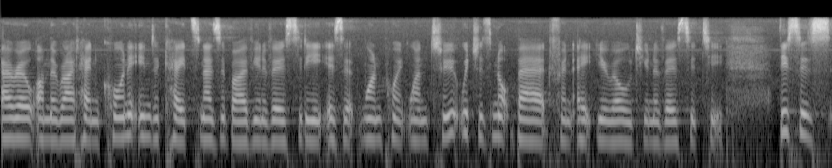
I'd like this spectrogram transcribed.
arrow on the right hand corner indicates Nazarbayev University is at 1.12, which is not bad for an eight year old university. This is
